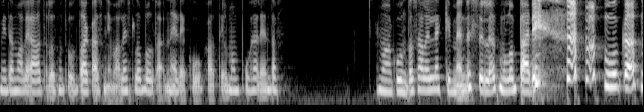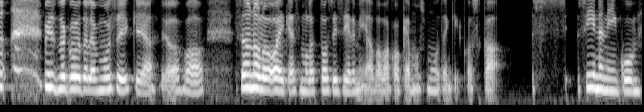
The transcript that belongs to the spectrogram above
mitä mä olin ajatellut, että mä tuun takaisin, niin mä olin sitten lopulta neljä kuukautta ilman puhelinta. Mä oon kuntosalillekin mennyt silleen, että mulla on pädi mukana, mistä mä kuuntelen musiikkia. Joo, wow. Se on ollut oikeasti mulle tosi silmiä avaava kokemus muutenkin, koska siinä niin kuin,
